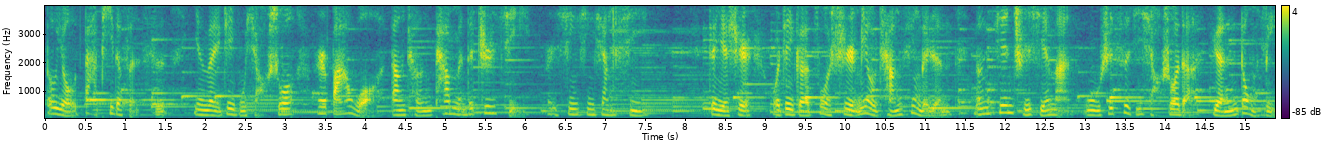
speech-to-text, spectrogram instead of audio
都有大批的粉丝因为这部小说而把我当成他们的知己而惺惺相惜。这也是我这个做事没有长性的人能坚持写满五十四集小说的原动力。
